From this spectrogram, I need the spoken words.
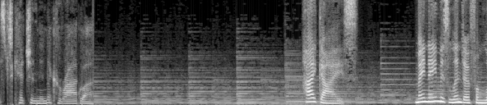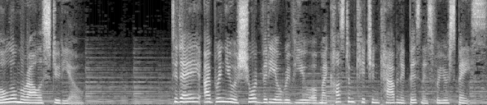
best kitchen in Nicaragua. Hi guys. My name is Linda from Lolo Morales Studio. Today, I bring you a short video review of my custom kitchen cabinet business for your space.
